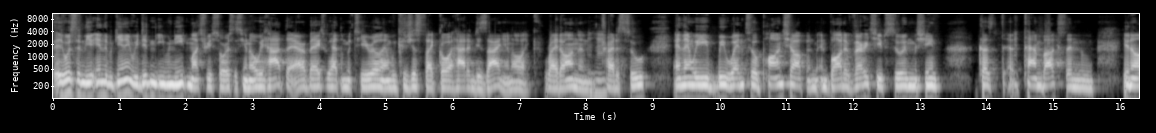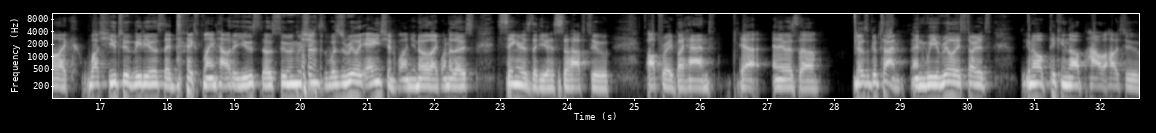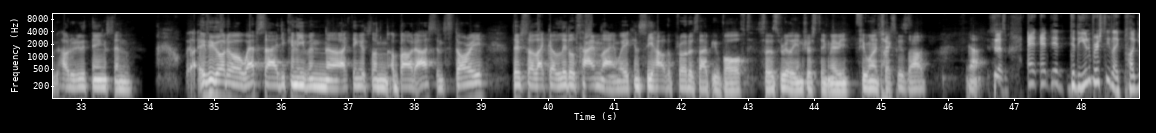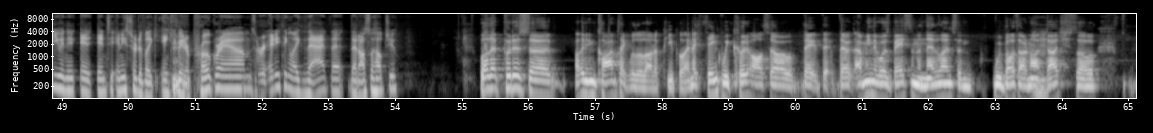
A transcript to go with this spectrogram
it was in the in the beginning we didn't even need much resources you know? We had the airbags we had the material and we could just like go ahead and design you know like right on and mm-hmm. try to sew and then we we went to a pawn shop and, and bought a very cheap sewing machine. Because uh, 10 bucks and you know like watch youtube videos that explained how to use those sewing machines. It was a really ancient one you know like one of those singers that you still have to operate by hand yeah, and it was uh, it was a good time, and we really started, you know, picking up how how to how to do things. And if you go to a website, you can even uh, I think it's on About Us and Story. There's a, like a little timeline where you can see how the prototype evolved. So it's really interesting. Maybe if you want to check awesome. this out. Yeah. And, and did, did the university like plug you in, in, into any sort of like incubator programs or anything like that that that also helped you? Well, that put us uh, in contact with a lot of people, and I think we could also. They, they, I mean, it was based in the Netherlands, and we both are not mm-hmm. Dutch, so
